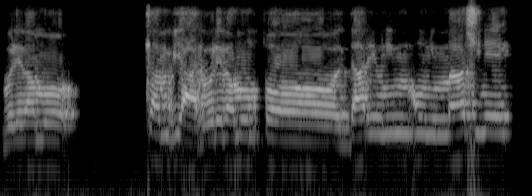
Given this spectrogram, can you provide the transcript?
volevamo cambiare, volevamo un po' dare un, un'immagine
